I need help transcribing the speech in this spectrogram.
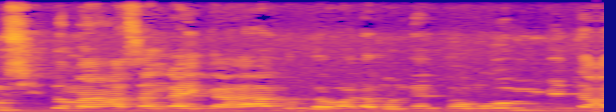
musidɗo ma asa asangayka haaluga waɗa mo nden ton wombita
